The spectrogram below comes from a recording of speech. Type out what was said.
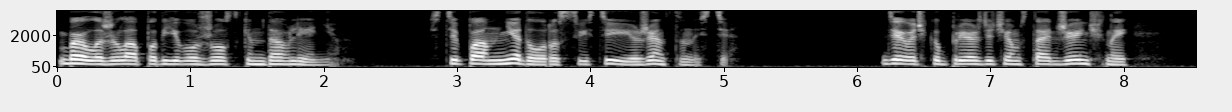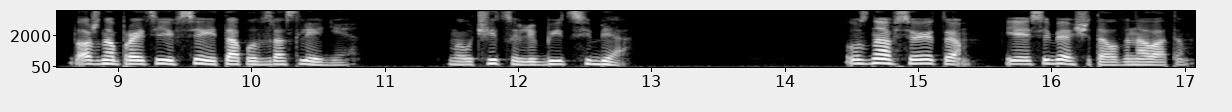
Белла жила под его жестким давлением. Степан не дал расцвести ее женственности. Девочка, прежде чем стать женщиной, должна пройти все этапы взросления, научиться любить себя. Узнав все это, я и себя считал виноватым.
